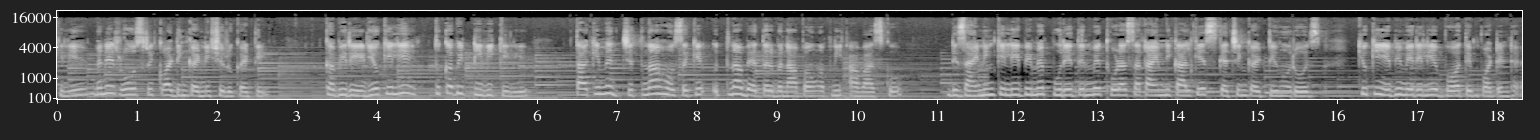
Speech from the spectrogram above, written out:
के लिए मैंने रोज़ रिकॉर्डिंग करनी शुरू कर दी। कभी रेडियो के लिए तो कभी टीवी के लिए, ताकि मैं जितना हो सके उतना बेहतर बना पाऊँ अपनी आवाज़ को। डिज़ाइनिंग के लिए भी मैं पूरे दिन में थोड़ा सा टाइम निकाल के स्केचिंग करती हूँ रोज़, क्योंकि ये भी मेरे लिए बहुत इंपॉर्टेंट है।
